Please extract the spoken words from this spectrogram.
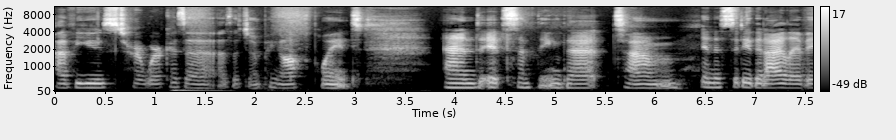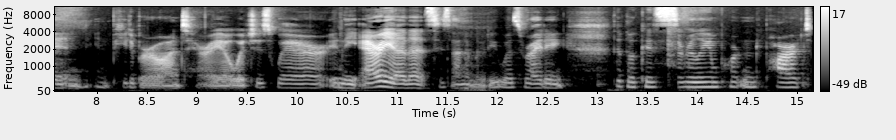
have used her work as a, as a jumping off point. And it's something that um, in the city that I live in, in Peterborough, Ontario, which is where in the area that Susanna Moodie was writing, the book is a really important part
